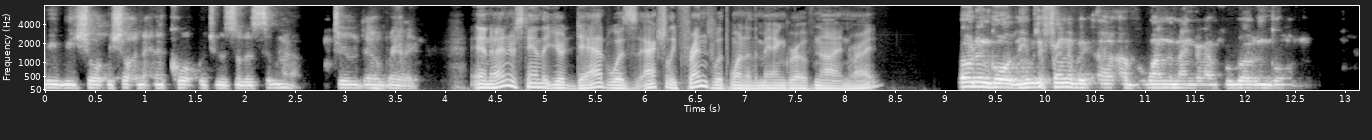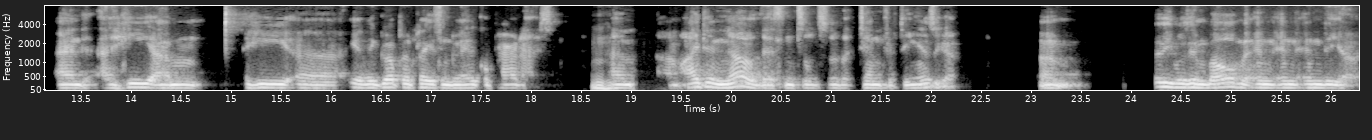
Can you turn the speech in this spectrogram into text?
we we shot we shot in, in a court which was sort of similar to the Bailey. And I understand that your dad was actually friends with one of the Mangrove Nine, right? Rhodan Gordon. He was a friend of, a, of one of the Mangrove Nine called Rhodan Gordon and uh, he um, he uh, you know they grew up in a place in Grenada called Paradise. Mm-hmm. Um, um, I didn't know this until sort of like 10, 15 years ago. Um, he was involved in in, in the uh,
